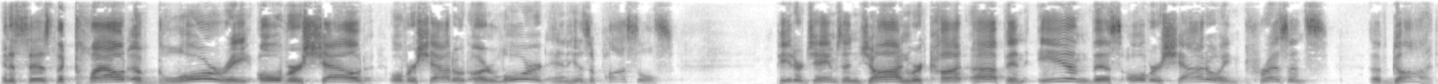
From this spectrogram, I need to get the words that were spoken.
And it says, the cloud of glory overshadowed, overshadowed our Lord and his apostles. Peter, James, and John were caught up and in this overshadowing presence of God.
